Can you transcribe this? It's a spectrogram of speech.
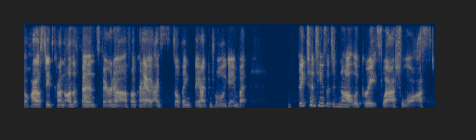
Ohio State's kind of on the fence. Fair enough. Okay, Yes. I still think they had control of the game, but Big Ten teams that did not look great slash lost.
